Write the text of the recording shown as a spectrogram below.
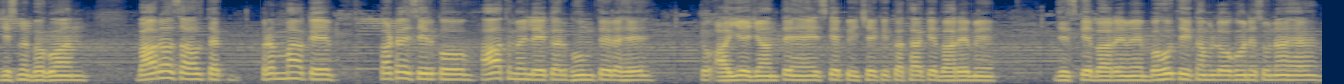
जिसमें भगवान बारह साल तक ब्रह्मा के कटे सिर को हाथ में लेकर घूमते रहे। तो आइए जानते हैं इसके पीछे की कथा के बारे में, जिसके बारे में बहुत ही कम लोगों ने सुना है।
